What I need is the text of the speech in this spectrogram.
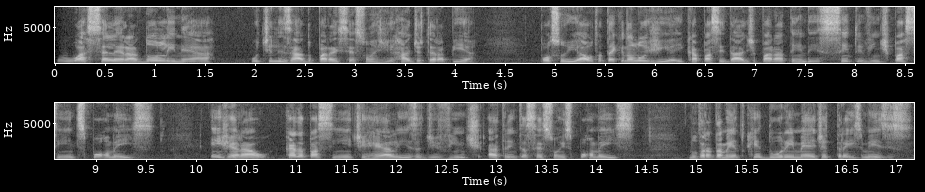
O acelerador linear utilizado para as sessões de radioterapia, possui alta tecnologia e capacidade para atender 120 pacientes por mês. Em geral, cada paciente realiza de 20 a 30 sessões por mês, no tratamento que dura em média 3 meses.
